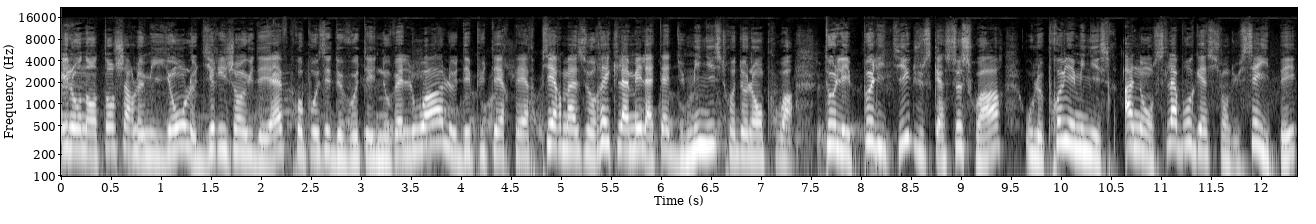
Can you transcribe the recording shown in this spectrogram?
Et l'on entend Charles Millon, le dirigeant UDF, proposer de voter une nouvelle loi. Le député RPR Pierre Mazot réclamait la tête du ministre de l'Emploi. Tollé politique jusqu'à ce soir, où le Premier ministre annonce l'abrogation du CIP,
